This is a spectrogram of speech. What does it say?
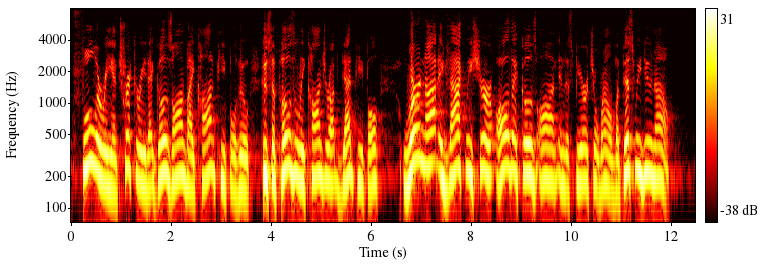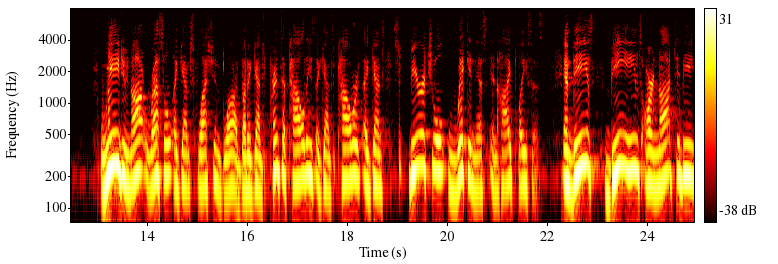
foolery and trickery that goes on by con people who, who supposedly conjure up dead people, we're not exactly sure all that goes on in the spiritual realm. But this we do know. We do not wrestle against flesh and blood, but against principalities, against powers, against spiritual wickedness in high places. And these beings are not to be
